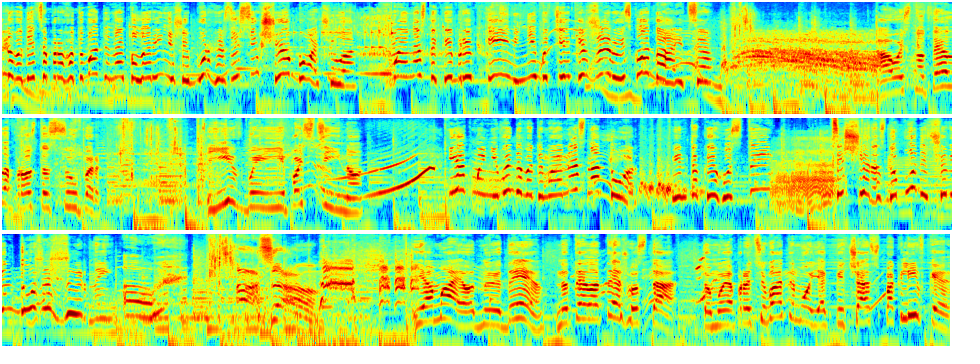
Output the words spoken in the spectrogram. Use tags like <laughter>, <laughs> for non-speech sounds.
мені доведеться приготувати найкалорійніший бургер з усіх, що я бачила. Майонез такий бридкий, він ніби тільки з жиру і складається. А ось нутелла просто супер. Їв би її постійно. Як мені видавати майонез на торт? Він такий густий. Це ще раз доводить, що він дуже жирний. Oh, Awesome! Я маю одну ідею. Нутелла теж густа, тому я працюватиму як під час шпаклівки.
